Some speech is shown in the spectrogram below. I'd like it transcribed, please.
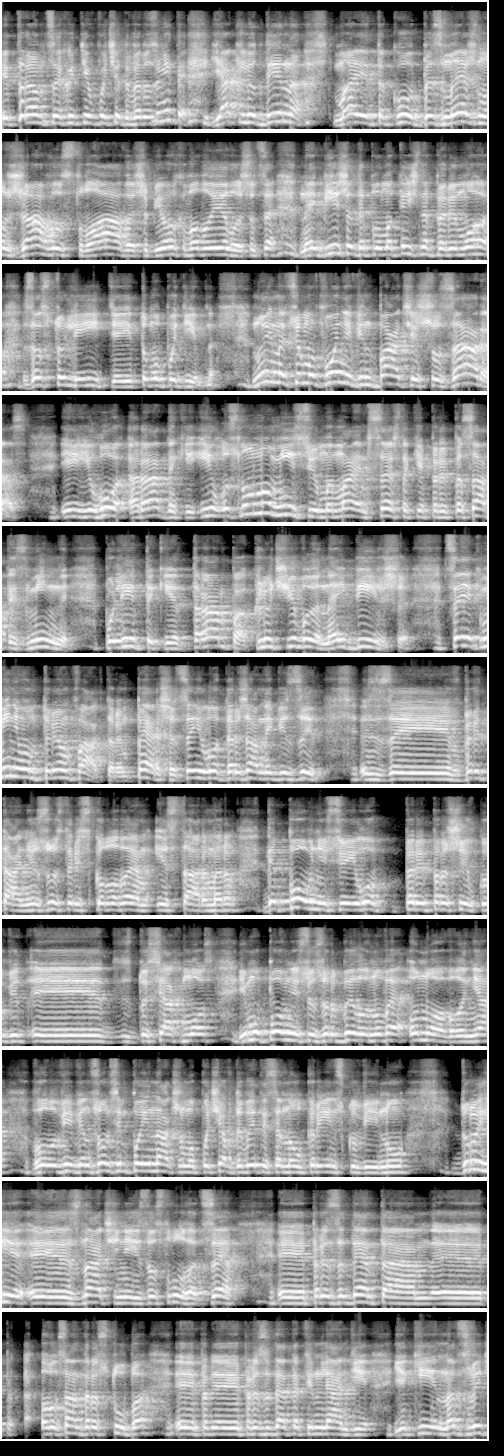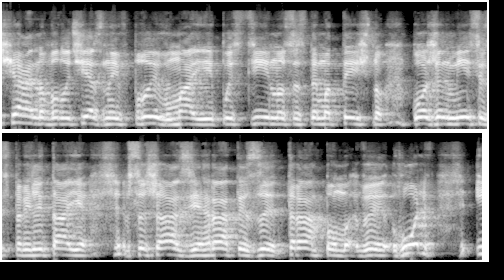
І Трамп це хотів почути. Ви розумієте, як людина має таку безмежну жагу слави, щоб його хвалило, що це найбільша дипломатична перемога за століття і тому подібне. Ну і на цьому фоні він бачить, що зараз і його радники, і основну місію ми маємо все ж таки переписати зміни політики Трампа ключове, найбільше. Це як мінімум трьом факторам. Перше, це його державний візит з, в Британію, зустріч з Коловем і Стармером, де повністю його перепрошивку від е, досяг МОЗ. Йому повністю зробило нове оновлення в голові. Він зовсім по-інакшому почав дивитися на українську війну. Друге е, значення і заслуга це е, президента е, Олександра Стуба, е, президента Фінляндії, який надзвичайно величезний вплив має постійно, систематично кожен місяць прилітає в США зіграти з Трампом в гольф.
